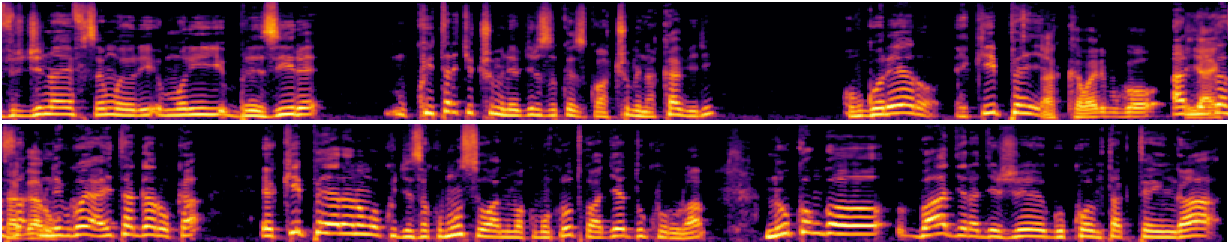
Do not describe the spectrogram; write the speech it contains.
virginia efuse muri- brezil ku itariki cumi n'ebyiri z'ukwezi kwa cumi na kabiri. Ubwo rero ekipe ye akaba ari bwo Ah, yahita agaruka. ekipe ye rero ngo kugeza ku munsi wa nyuma ku makuru twagiye dukurura ni uko ngo bagerageje gukontakitinga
